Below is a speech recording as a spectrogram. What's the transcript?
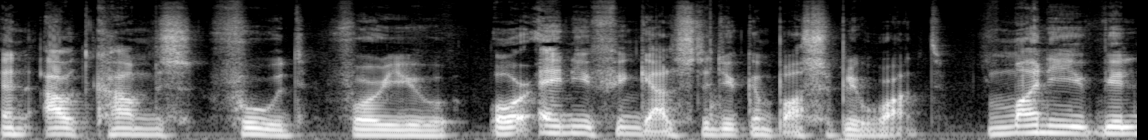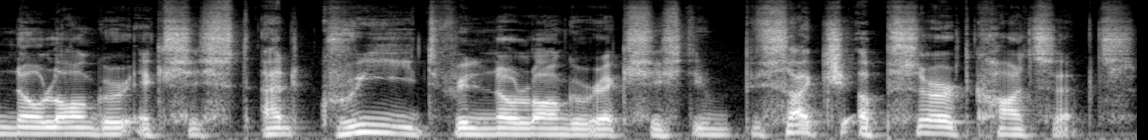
and out comes food for you or anything else that you can possibly want. Money will no longer exist and greed will no longer exist. Such absurd concepts.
